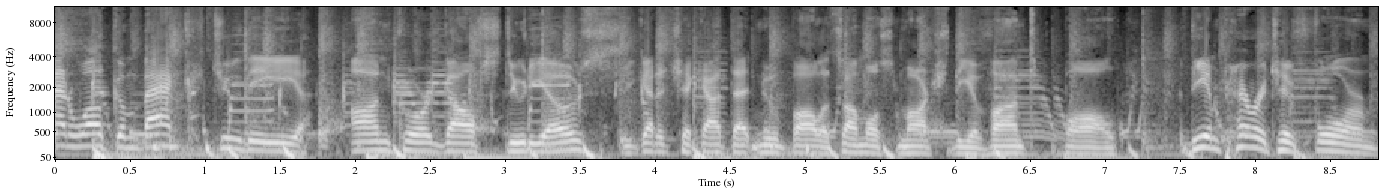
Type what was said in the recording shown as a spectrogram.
And welcome back to the Encore Golf Studios. You got to check out that new ball. It's almost March, the Avant ball, the imperative form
